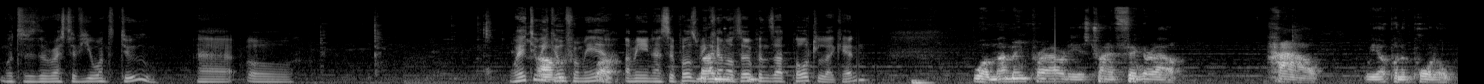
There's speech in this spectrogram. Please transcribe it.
what does the rest of you want to do, uh, or where do we Um, go from here? well, I mean, I suppose we my- cannot open that portal again. Well, my main priority is trying to figure out how we open a portal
